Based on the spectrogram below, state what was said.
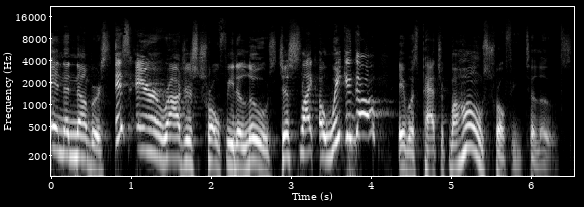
in the numbers. It's Aaron Rodgers' trophy to lose. Just like a week ago, it was Patrick Mahomes' trophy to lose.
